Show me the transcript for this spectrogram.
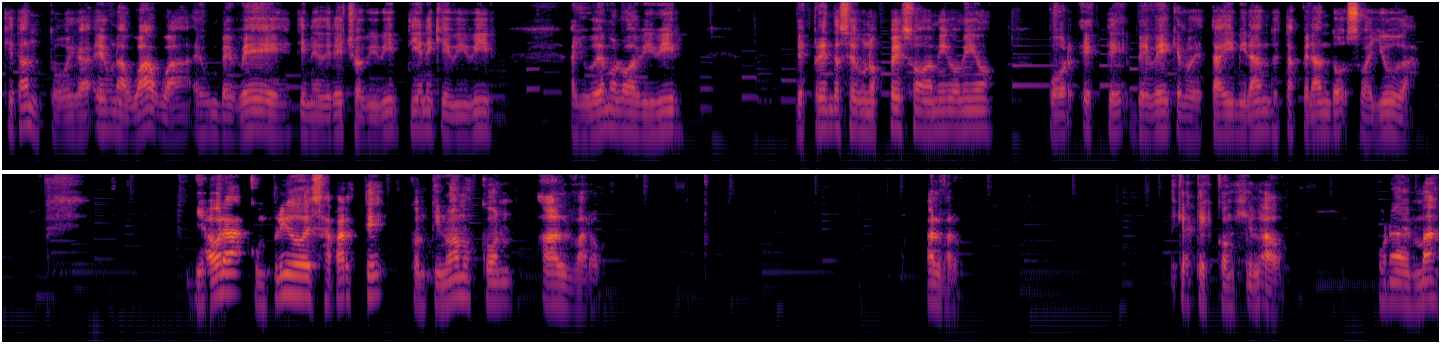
¿qué tanto? Oiga, es una guagua, es un bebé, tiene derecho a vivir, tiene que vivir. Ayudémoslo a vivir. Despréndase de unos pesos, amigo mío por este bebé que los está ahí mirando, está esperando su ayuda. Y ahora, cumplido esa parte, continuamos con Álvaro. Álvaro. Quedaste congelado. Una vez más,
